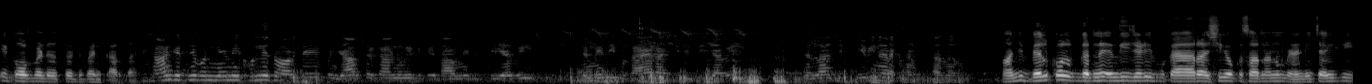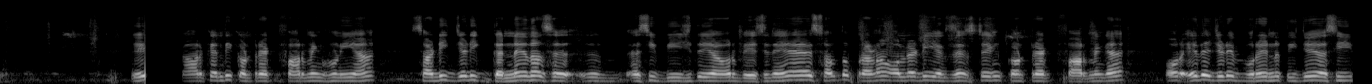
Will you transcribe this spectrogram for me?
ਇਹ ਗਵਰਨਮੈਂਟ ਦੇ ਉੱਤੇ ਡਿਪੈਂਡ ਕਰਦਾ ਹੈ। ਕਿਸਾਨ ਜਥੇਬੰਦੀਆਂ ਨੇ ਖੁੱਲੇ ਤੌਰ ਤੇ ਪੰਜਾਬ ਸਰਕਾਰ ਨੂੰ ਵੀ ਇੱਕ ਚੇਤਾਵਨੀ ਦਿੱਤੀ ਹੈ ਵੀ ਗੰਨੇ ਦੀ ਬਕਾਇਆ ਰਾਸ਼ੀ ਦਿੱਤੀ ਜਾਵੇ ਗੱਲਾਂ 'ਚ ਇਹ ਵੀ ਨਾ ਰੱਖਣ ਕਿਸਾਨਾਂ ਨੂੰ। ਹਾਂਜੀ ਬਿਲਕੁਲ ਗੰਨੇ ਦੀ ਜਿਹੜੀ ਬਕਾਇਆ ਰਾਸ਼ੀ ਉਹ ਕਿਸਾਨਾਂ ਨੂੰ ਮਿਲਣੀ ਚਾਹੀਦੀ ਹੈ। ਇਹ ਸਰਕਾਰ ਕਹਿੰਦੀ ਕੰਟਰੈਕਟ ਫਾਰਮਿੰਗ ਹੋਣੀ ਆ ਸਾਡੀ ਜਿਹੜੀ ਗੰਨੇ ਦਾ ਸ- ਅਸੀਂ ਬੀਜਦੇ ਆ ਔਰ ਵੇਚਦੇ ਆ ਇਹ ਸਭ ਤੋਂ ਪੁਰਾਣਾ ਆਲਰੇਡੀ ਐਗਜ਼ਿਸਟਿੰਗ ਕੰਟਰੈਕਟ ਫਾਰਮਿੰਗ ਹੈ ਔਰ ਇਹਦੇ ਜਿਹੜੇ ਬੁਰੇ ਨਤੀਜੇ ਅਸੀਂ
